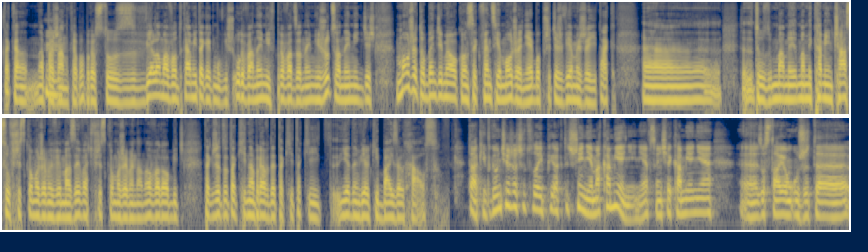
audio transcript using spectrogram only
Taka naparzanka hmm. po prostu z wieloma wątkami, tak jak mówisz, urwanymi, wprowadzonymi, rzuconymi gdzieś. Może to będzie miało konsekwencje, może nie, bo przecież wiemy, że i tak e, tu mamy, mamy kamień czasu, wszystko możemy wymazywać, wszystko możemy na nowo robić. Także to taki naprawdę taki, taki jeden wielki bajzel chaos. Tak, i w gruncie rzeczy tutaj praktycznie nie ma kamieni, nie? W sensie kamienie e, zostają użyte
